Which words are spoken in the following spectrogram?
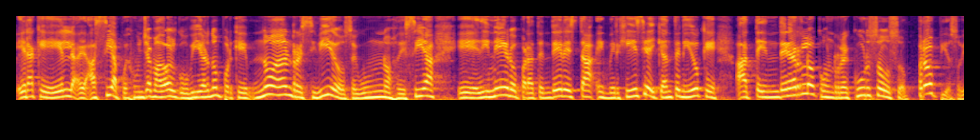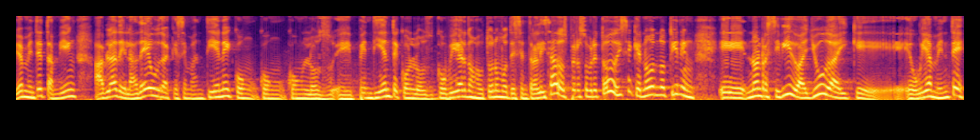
era que él hacía pues un llamado al gobierno porque no han recibido, según nos decía, dinero para atender esta emergencia y que han tenido que atenderlo con recursos propios. Obviamente también habla de la deuda que se mantiene con, con, los pendientes, con los gobiernos autónomos descentralizados, pero sobre todo dicen que no, no tienen, no han recibido ayuda y que eh, obviamente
